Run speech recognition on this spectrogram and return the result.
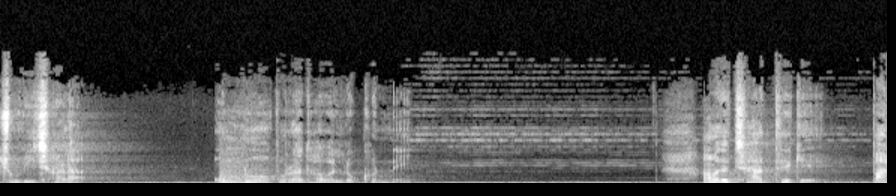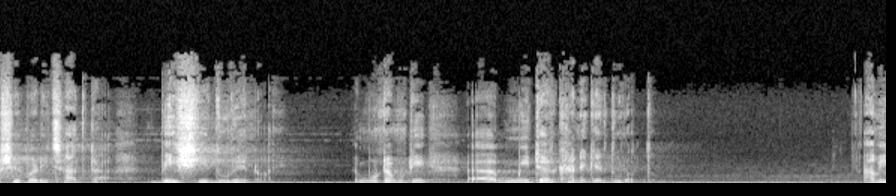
চুরি ছাড়া অন্য অপরাধ হওয়ার লক্ষণ নেই। আমাদের ছাদ থেকে পাশের বাড়ির ছাদটা বেশি দূরে নয়, মোটামুটি মিটার খানেকের দূরত্ব। আমি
